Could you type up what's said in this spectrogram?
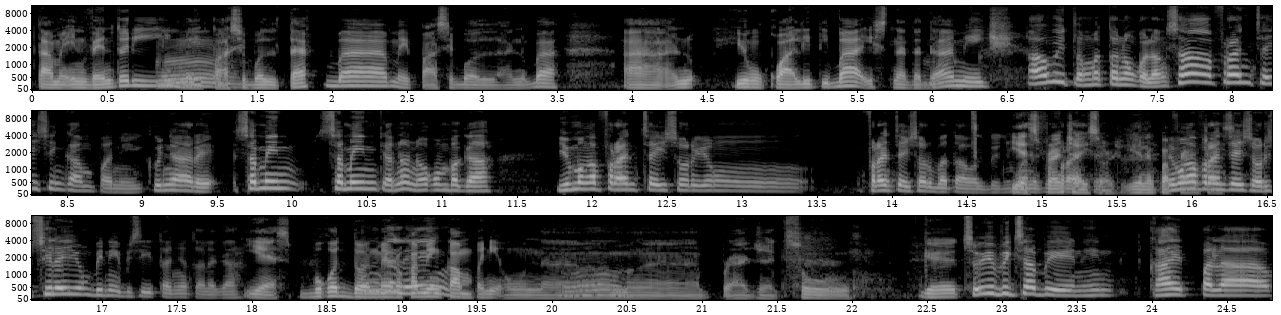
tama inventory, Mm. may possible theft ba, may possible ano ba, ah, ano, yung quality ba is nada-damage. Ah, wait lang, matanong ko lang. Sa franchising company, kunyari, sa main, sa main ka, no, no? Kumbaga, yung mga franchisor yung... Franchisor ba tawag doon? Yung Yes, franchisor. Yung Yung mga franchisor, sila yung binibisita nyo talaga. Yes, bukod doon, meron kaming company-owned na mga project. So, Get. So, ibig sabihin, hin- kahit pala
